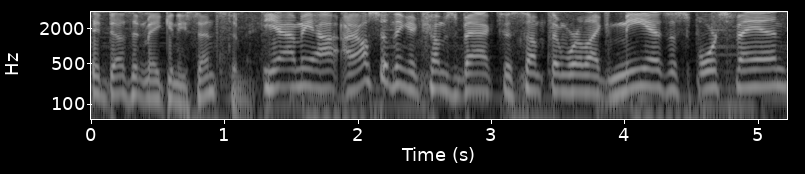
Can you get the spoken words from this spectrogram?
It doesn't make any sense to me. Yeah, I mean, I also think it comes back to something where, like, me as a sports fan,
